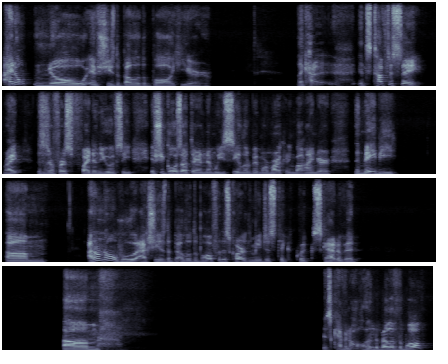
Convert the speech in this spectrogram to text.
I don't know if she's the bell of the ball here like it's tough to say, right? This is her first fight in the UFC. If she goes out there and then we see a little bit more marketing behind her, then maybe um I don't know who actually is the bell of the ball for this card. Let me just take a quick scan of it. Um is Kevin Holland the bell of the ball?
